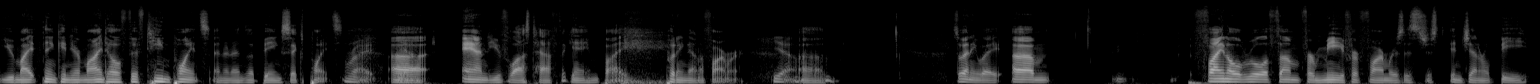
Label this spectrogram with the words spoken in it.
you might think in your mind, oh, 15 points, and it ends up being six points, Right. uh, and you've lost half the game by putting down a farmer. yeah. yeah. Um, so anyway, um, final rule of thumb for me for farmers is just in general be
